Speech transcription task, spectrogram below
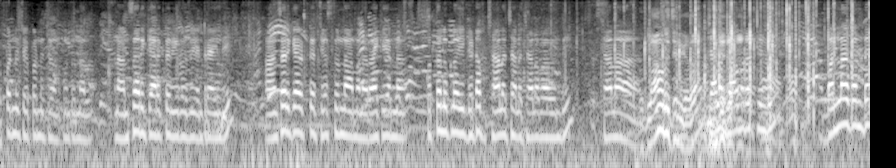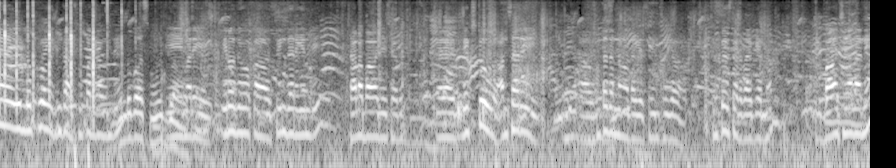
ఎప్పటి నుంచి ఎప్పటి నుంచో అనుకుంటున్నారు మన అన్సారీ క్యారెక్టర్ ఈరోజు ఎంట్రీ అయింది. ఆ అన్సారీ క్యారెక్టర్ చేస్తున్న మన రాఖీ అన్న కొత్త లుక్లో ఈ గెటప్ చాలా చాలా చాలా బాగుంది. చాలా గ్లామర్ వచ్చింది కదా? చాలా గ్లామర్ వచ్చింది. బండ్లా కంటే ఈ లుక్ ఇంకా సూపర్గా ఉంది. ఈ మరి ఈరోజు ఒక సీన్ జరిగింది. చాలా బాగా చేశారు. నెక్స్ట్ అన్సారీ ఉంటుంది అన్నమాట ఇక సీన్స్ ఇక చింపేస్తాడు రాకి అన్న ఇది బాగా చేయాలని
